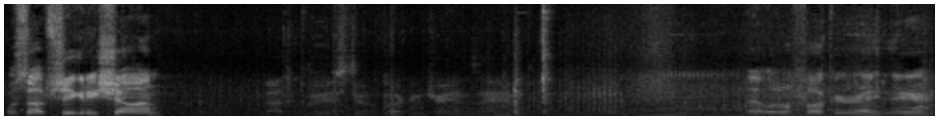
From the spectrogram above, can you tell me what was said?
What's up, Shiggity Sean? About to boost to a fucking Trans Am. That little fucker right there.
